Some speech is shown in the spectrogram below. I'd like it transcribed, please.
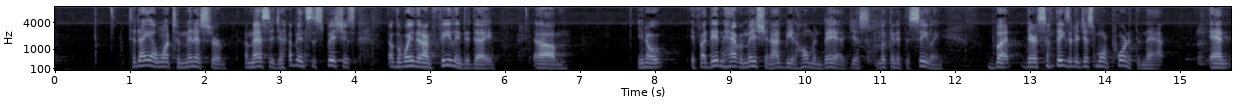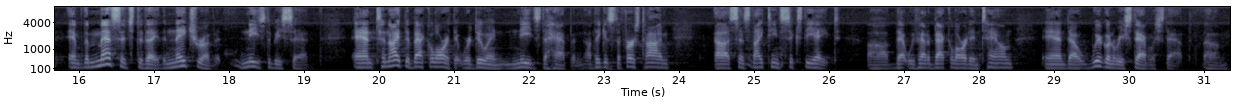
today I want to minister a message, and I've been suspicious of the way that I'm feeling today. Um, you know, if I didn't have a mission, I'd be at home in bed just looking at the ceiling. But there are some things that are just more important than that. And, and the message today, the nature of it, needs to be said. And tonight, the baccalaureate that we're doing needs to happen. I think it's the first time uh, since 1968 uh, that we've had a baccalaureate in town, and uh, we're going to reestablish that. Um,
